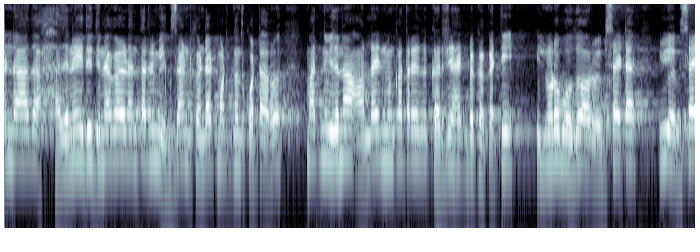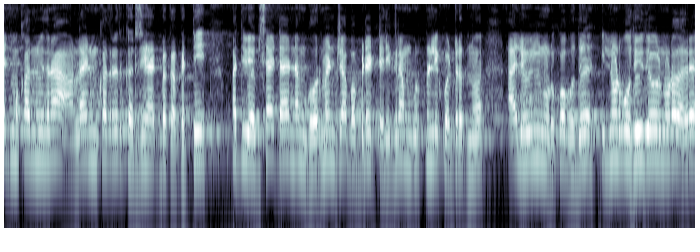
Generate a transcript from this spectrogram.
ಎಂಡ್ ಆದ ಹದಿನೈದು ದಿನಗಳ ನಂತರ ನಿಮ್ಗೆ ಎಕ್ಸಾಮ್ ಕಂಡಕ್ಟ್ ಮಾಡ್ತೀನಿ ಅಂತ ಕೊಟ್ಟಾರು. ಮತ್ತು ನೀವು ಇದನ್ನು ಆನ್ಲೈನ್ ಮುಖಾಂತರ ಇದಕ್ಕೆ ಅರ್ಜಿ ಹಾಕಬೇಕಾಕತಿ ಇಲ್ಲಿ ನೋಡ್ಬೋದು ಅವ್ರ ವೆಬ್ಸೈಟ ಈ ವೆಬ್ಸೈಟ್ ಮುಖಾಂತರ ನೀವು ಇದನ್ನು ಆನ್ಲೈನ್ ಮುಖಾಂತರ ಇದಕ್ಕೆ ಅರ್ಜಿ ಹಾಕಬೇಕಾಕತಿ ಮತ್ತು ಈ ವೆಬ್ಸೈಟ ನಮ್ಮ ಗೌರ್ಮೆಂಟ್ ಜಾಬ್ ಅಪ್ಡೇಟ್ ಟೆಲಿಗ್ರಾಮ್ ಗ್ರೂಪ್ನಲ್ಲಿ ಕೊಟ್ಟಿರೋದ್ನು ಅಲ್ಲಿ ಹೋಗಿ ನೀವು ನೋಡ್ಕೋಬೋದು ಇಲ್ಲಿ ನೋಡ್ಬೋದು, ಇದು ನೋಡೋದಾದರೆ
